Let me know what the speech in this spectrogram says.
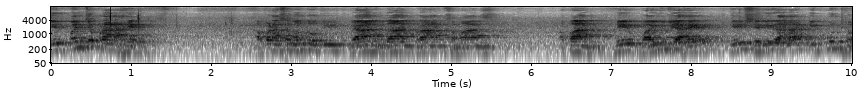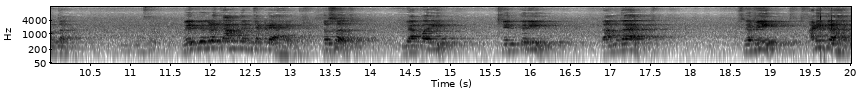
जे पंचप्राण आहेत आपण असं म्हणतो की व्यान उदान प्राण समान अपान हे वायू जे आहे हे शरीराला टिकवून ठेवतात. वेगवेगळं काम त्यांच्याकडे आहे. तसंच व्यापारी शेतकरी कामगार श्रमिक आणि ग्राहक.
